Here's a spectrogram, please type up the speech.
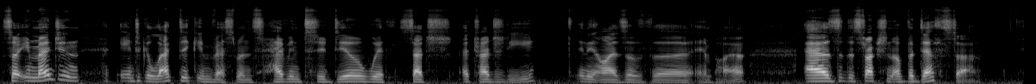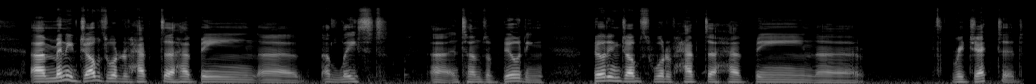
So imagine intergalactic investments having to deal with such a tragedy in the eyes of the Empire as the destruction of the Death Star. Uh, many jobs would have to have been uh, at least uh, in terms of building. Building jobs would have had to have been uh, rejected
